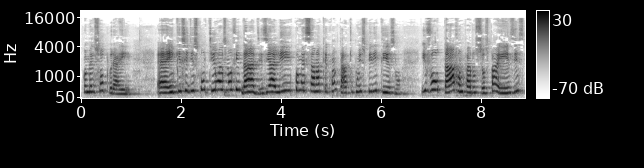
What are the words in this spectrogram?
começou por aí, é, em que se discutiam as novidades, e ali começaram a ter contato com o Espiritismo, e voltavam para os seus países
